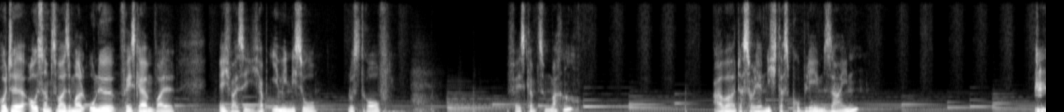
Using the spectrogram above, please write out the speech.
heute ausnahmsweise mal ohne Facecam, weil ich weiß nicht, ich habe irgendwie nicht so Lust drauf, Facecam zu machen. Aber das soll ja nicht das Problem sein.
